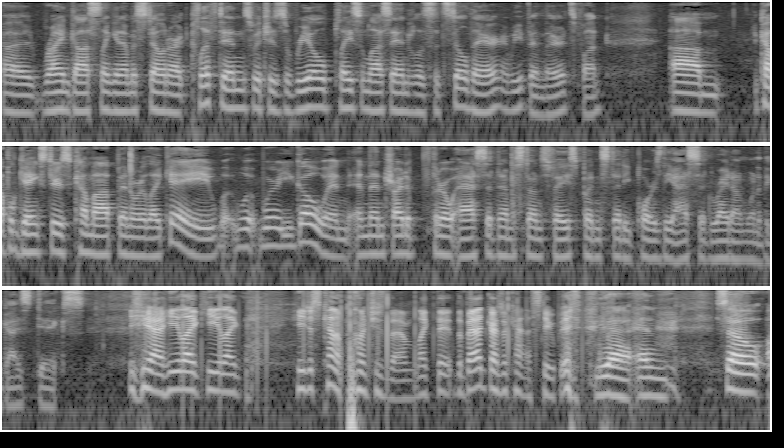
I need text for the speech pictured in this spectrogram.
uh, Ryan Gosling and Emma Stone are at Clifton's, which is a real place in Los Angeles. It's still there, and we've been there. It's fun. Um, a couple gangsters come up and are like, "Hey, wh- wh- where are you going?" And then try to throw acid in Emma Stone's face, but instead he pours the acid right on one of the guy's dicks. Yeah, he like he like he just kind of punches them. Like the the bad guys are kind of stupid. yeah, and so a-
